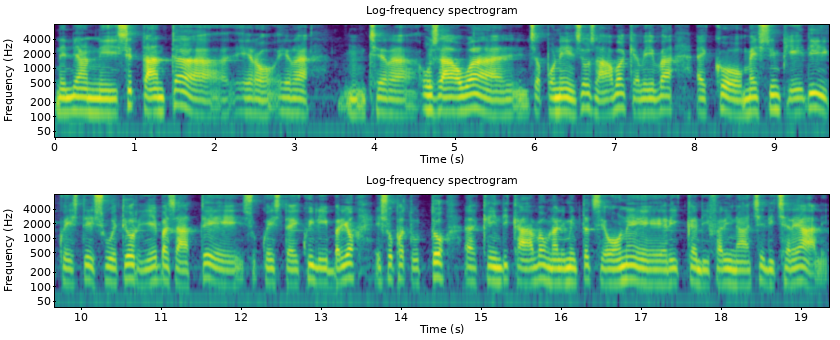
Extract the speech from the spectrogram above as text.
negli anni 70 ero, era Mm, c'era Osawa, il giapponese Osawa, che aveva ecco, messo in piedi queste sue teorie basate su questo equilibrio e soprattutto eh, che indicava un'alimentazione ricca di farinacee e di cereali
